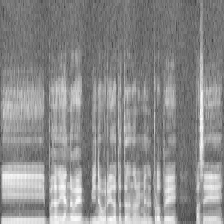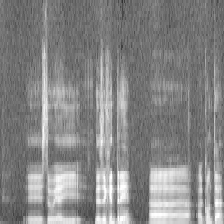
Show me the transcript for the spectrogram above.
y pues ahí anduve bien aburrido tratando de no dormirme en el prope, pasé, eh, estuve ahí, desde que entré a, a Conta,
